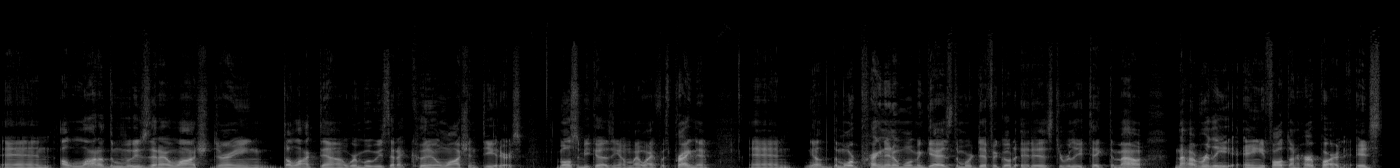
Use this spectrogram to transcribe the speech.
And a lot of the movies that I watched during the lockdown were movies that I couldn't watch in theaters, mostly because, you know, my wife was pregnant. And, you know, the more pregnant a woman gets, the more difficult it is to really take them out. Not really any fault on her part, it's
